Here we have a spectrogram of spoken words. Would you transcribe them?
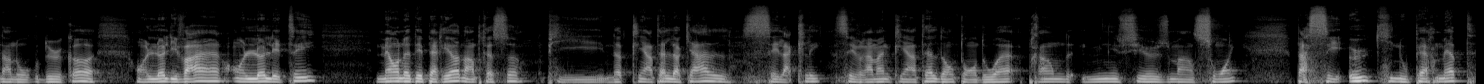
dans nos deux cas. On l'a l'hiver, on l'a l'été, mais on a des périodes entre ça. Puis notre clientèle locale, c'est la clé. C'est vraiment une clientèle dont on doit prendre minutieusement soin parce que c'est eux qui nous permettent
